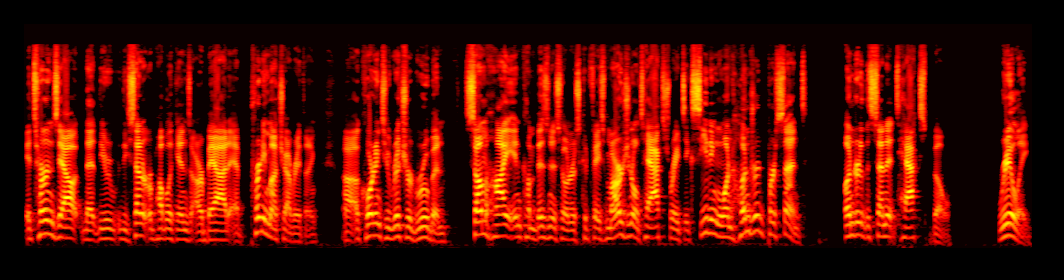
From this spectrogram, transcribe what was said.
it turns out that the, the Senate Republicans are bad at pretty much everything. Uh, according to Richard Rubin, some high income business owners could face marginal tax rates exceeding 100% under the Senate tax bill. Really,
